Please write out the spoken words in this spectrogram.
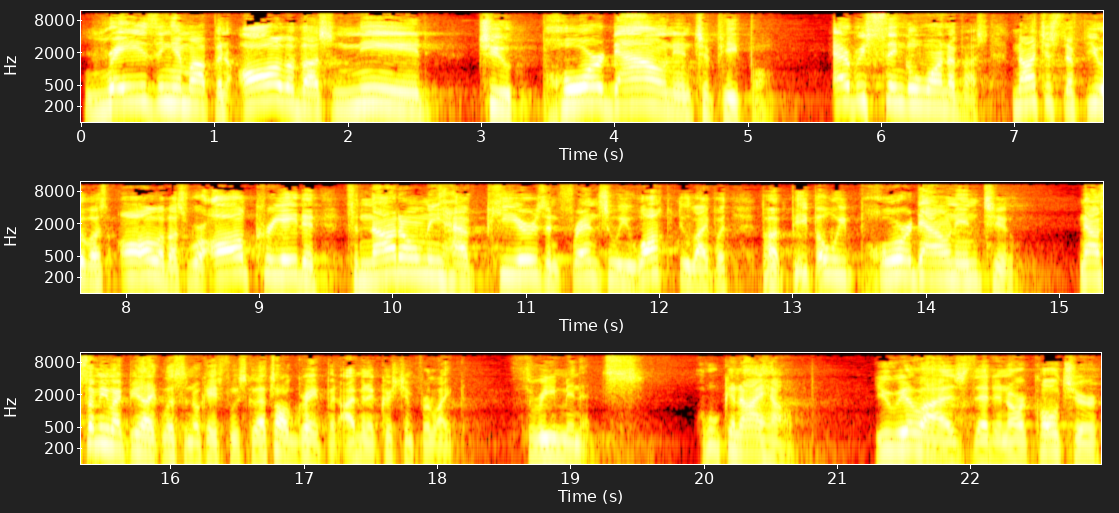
raising him up. And all of us need to pour down into people. Every single one of us, not just a few of us, all of us. We're all created to not only have peers and friends who we walk through life with, but people we pour down into. Now, some of you might be like, listen, okay, Fusco, that's all great, but I've been a Christian for like three minutes. Who can I help? You realize that in our culture,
